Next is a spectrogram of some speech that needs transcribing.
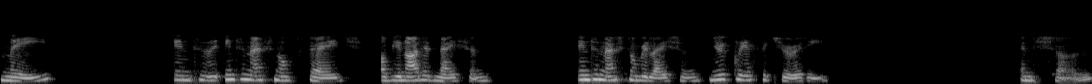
me into the international stage of United Nations, international relations, nuclear security, and shows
